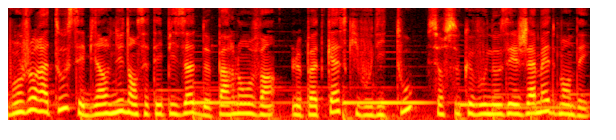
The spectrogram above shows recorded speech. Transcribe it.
Bonjour à tous et bienvenue dans cet épisode de Parlons Vin, le podcast qui vous dit tout sur ce que vous n'osez jamais demander.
